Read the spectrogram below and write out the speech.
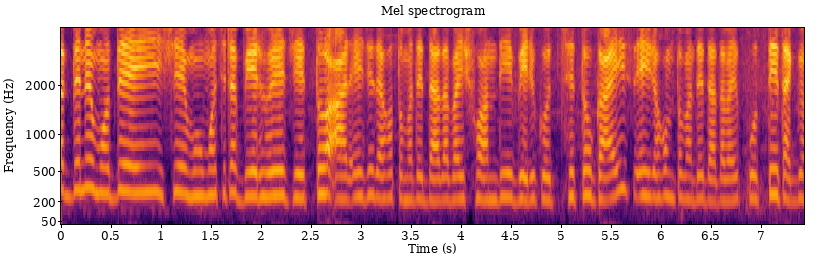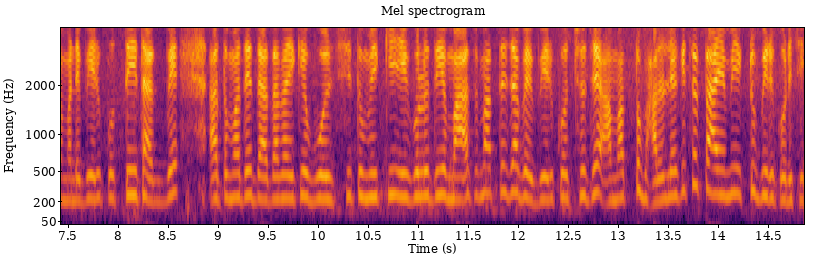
একদিনের মধ্যে এই সে মৌমাছিটা বের হয়ে যেত, আর এই যে দেখো তোমাদের দাদাভাই সোয়ান দিয়ে বের করছে। তো গাইস এইরকম তোমাদের দাদাভাই করতেই থাকবে মানে বের করতেই থাকবে। আর তোমাদের দাদাভাইকে বলছি, তুমি কি এগুলো দিয়ে মাছ মারতে যাবে? বের করছ যে, আমার তো ভালো লেগেছে, তাই আমি একটু বের করেছি।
